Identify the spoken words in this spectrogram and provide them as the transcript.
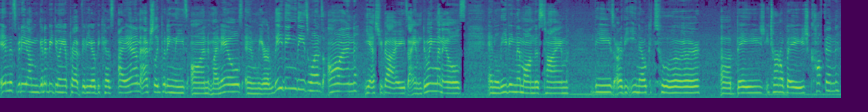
in this video, I'm going to be doing a prep video because I am actually putting these on my nails and we are leaving these ones on. Yes, you guys, I am doing my nails and leaving them on this time. These are the E-Nail Couture uh, beige, eternal beige coffin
